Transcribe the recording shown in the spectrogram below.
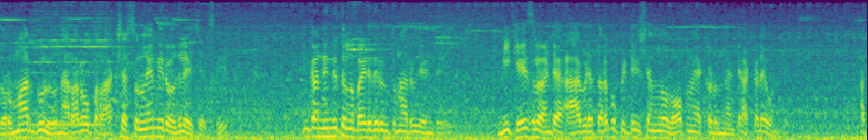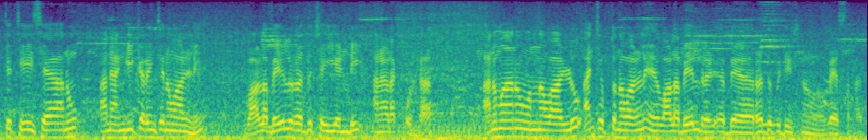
దుర్మార్గులు నరరూప రాక్షసులనే మీరు వదిలేసేసి ఇంకా నిందితులను బయట తిరుగుతున్నారు ఏంటి? మీ కేసులో అంటే ఆవిడ తరపు పిటిషన్లో లోపం ఎక్కడుందంటే అక్కడే ఉంది. హత్య చేశాను అని అంగీకరించిన వాళ్ళని వాళ్ళ బెయిల్ రద్దు చేయండి అని అడగకుండా అనుమానం ఉన్న వాళ్ళు అని చెప్తున్న వాళ్ళని వాళ్ళ బెయిల్ రద్దు పిటిషన్ వేస్తున్నారు.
